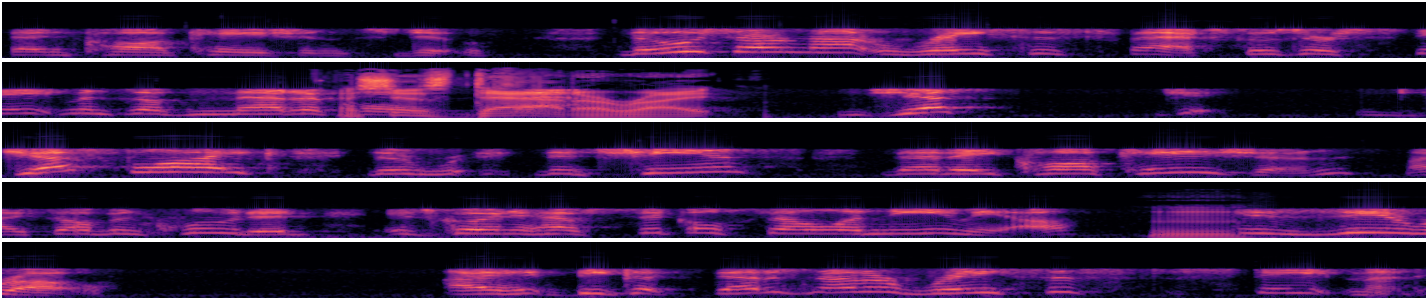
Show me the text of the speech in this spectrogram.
than Caucasians do. Those are not racist facts. Those are statements of medical. It's just data, right? Just, just like the the chance that a Caucasian, myself included, is going to have sickle cell anemia Hmm. is zero. I because that is not a racist statement.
